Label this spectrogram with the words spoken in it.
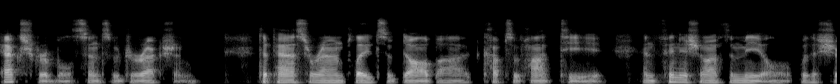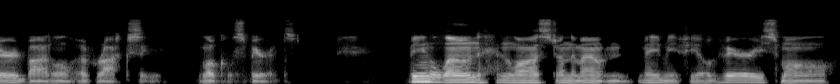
execrable sense of direction, to pass around plates of dal bhat, cups of hot tea, and finish off the meal with a shared bottle of raksi local spirits. Being alone and lost on the mountain made me feel very small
